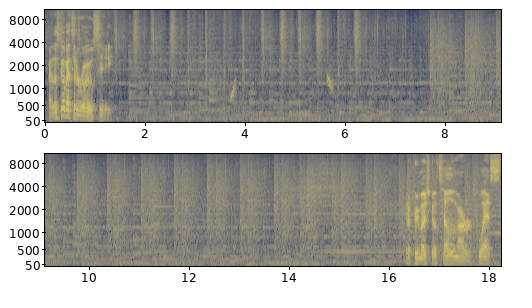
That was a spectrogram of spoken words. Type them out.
Alright, let's go back to the Royal City. Gotta pretty much go tell them our request.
